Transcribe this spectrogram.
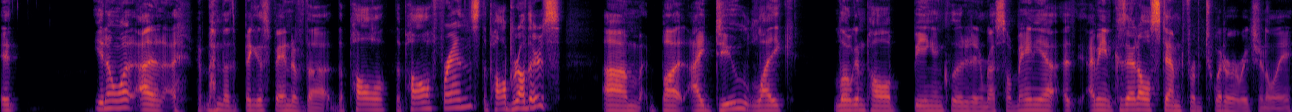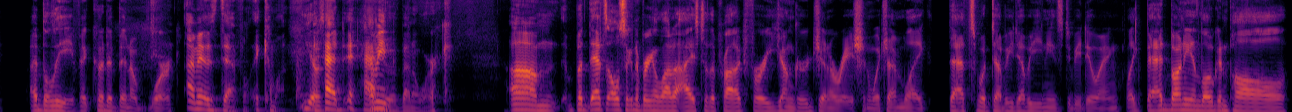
it. You know what? I, I'm not the biggest fan of the the Paul the Paul friends, the Paul brothers. Um, but I do like Logan Paul being included in WrestleMania. Uh, I mean, because that all stemmed from Twitter originally. I believe it could have been a work. I mean, it was definitely come on. Yeah, it had, it had mean- to have been a work. Um, but that's also going to bring a lot of eyes to the product for a younger generation, which I'm like, that's what WWE needs to be doing. Like Bad Bunny and Logan Paul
